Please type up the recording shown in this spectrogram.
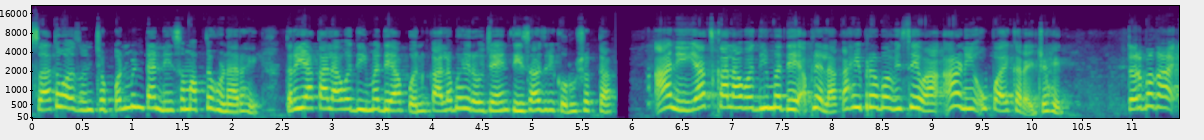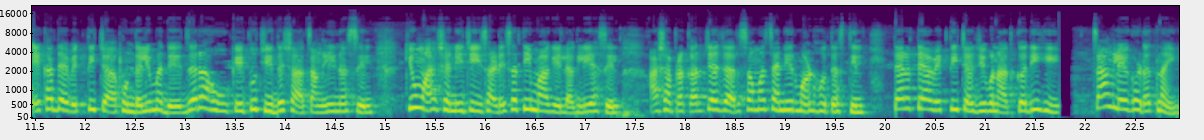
सात वाजून छप्पन मिनिटांनी समाप्त होणार आहे. तर या कालावधीमध्ये आपण कालभैरव जयंती साजरी करू शकता आणि याच कालावधीमध्ये आपल्याला काही प्रभावी सेवा आणि उपाय करायचे आहेत. तर बघा एखाद्या व्यक्तीच्या कुंडलीमध्ये जर राहू केतूची दशा चांगली नसेल किंवा शनीची साडेसाती मागे लागली असेल अशा प्रकारच्या जर समस्या निर्माण होत असतील तर त्या व्यक्तीच्या जीवनात कधीही चांगले घडत नाही.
